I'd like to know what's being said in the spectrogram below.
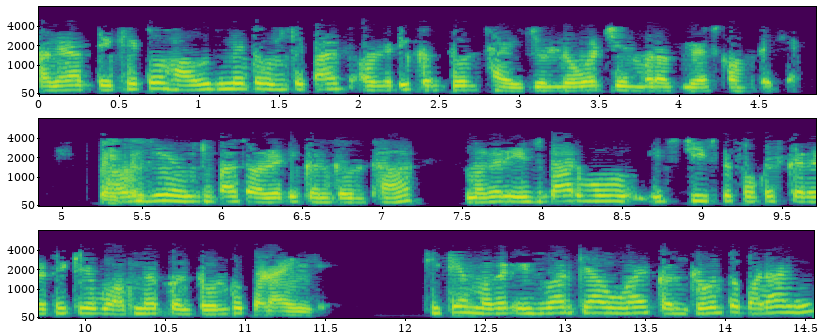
अगर आप देखें तो हाउस में तो उनके पास ऑलरेडी कंट्रोल था जो lower chamber of US Congress है। हाउस में उनके पास ऑलरेडी कंट्रोल था मगर इस बार वो इस चीज़ पे फोकस कर रहे थे कि वो अपना कंट्रोल को बढ़ाएँगे। ठीक है मगर इस बार क्या हुआ है कंट्रोल तो बढ़ा नहीं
